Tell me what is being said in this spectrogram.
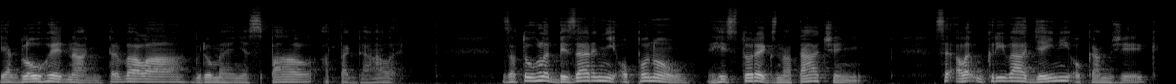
jak dlouho jednání trvala, kdo méně spal a tak dále. Za touhle bizarní oponou historek z natáčení se ale ukrývá dějný okamžik,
